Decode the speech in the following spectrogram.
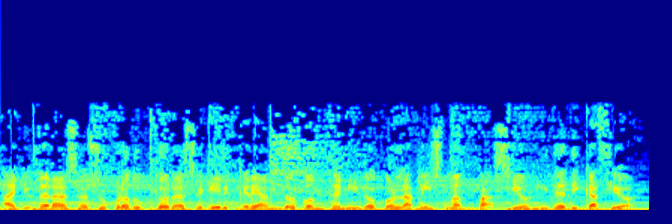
ayudarás a su productor a seguir creando contenido con la misma pasión y dedicación.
